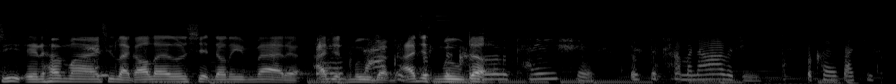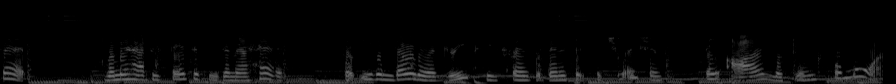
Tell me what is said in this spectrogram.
She in her mind, she's like all that other shit don't even matter. I just moved up. I just It's moved the up. Communication. It's the terminology. Because, like you said, women have these fantasies in their head. So even though they agree to these friends with benefit situations, they are looking for more.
